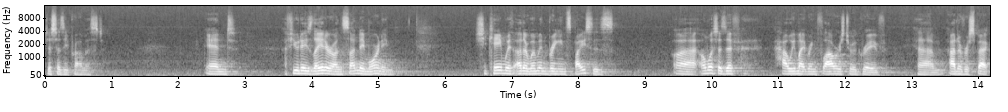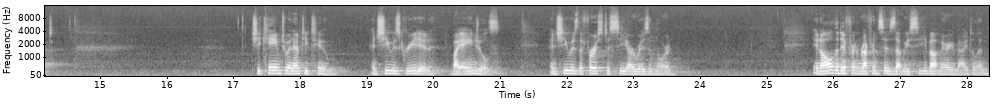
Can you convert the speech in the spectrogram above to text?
just as he promised. And a few days later, on Sunday morning, she came with other women bringing spices, uh, almost as if how we might bring flowers to a grave um, out of respect. She came to an empty tomb, and she was greeted by angels. and she was the first to see our risen Lord. In all the different references that we see about Mary Magdalene,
